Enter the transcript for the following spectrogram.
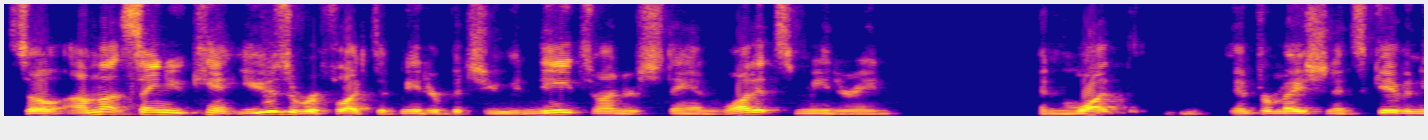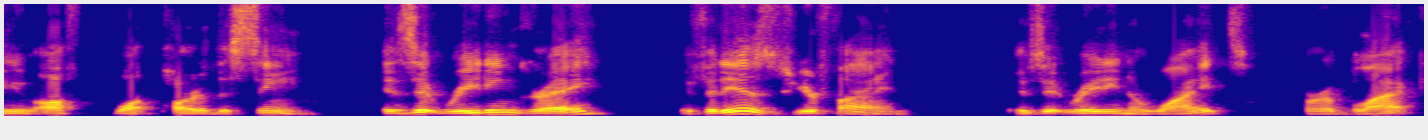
So I'm not saying you can't use a reflective meter, but you need to understand what it's metering and what information it's giving you off what part of the scene. Is it reading gray? If it is, you're fine. Is it reading a white or a black?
